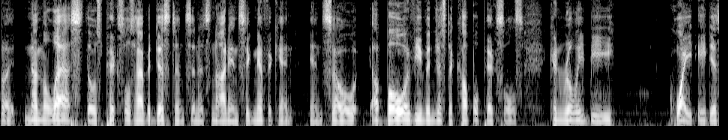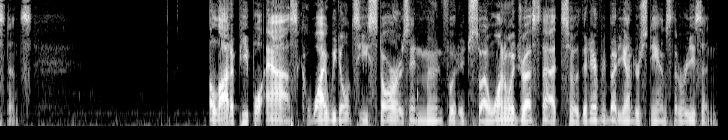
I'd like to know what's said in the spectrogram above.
But nonetheless, those pixels have a distance, and it's not insignificant. And so a bow of even just a couple pixels can really be quite a distance. A lot of people ask why we don't see stars in moon footage, so I want to address that so that everybody understands the reason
